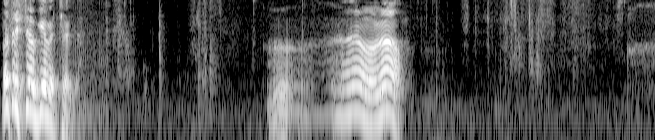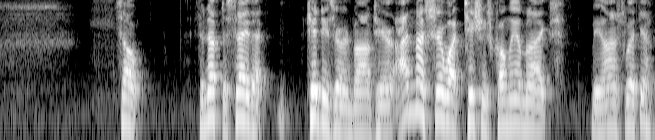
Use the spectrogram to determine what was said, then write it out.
but they still give it to you? I don't know. So it's enough to say that kidneys are involved here. I'm not sure what tissues chromium likes, be honest with you.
